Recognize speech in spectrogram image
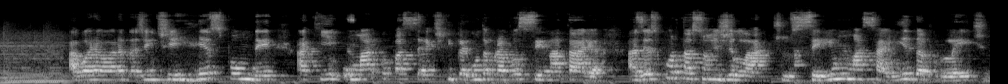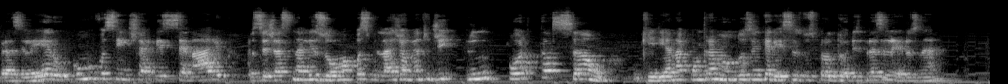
Agora é hora da gente responder aqui o Marco Passetti que pergunta para você, Natália, as exportações de lácteos seriam uma saída para o leite brasileiro? Como você enxerga esse cenário? Você já sinalizou uma possibilidade de aumento de importação, o que iria na contramão dos interesses dos produtores brasileiros, né?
